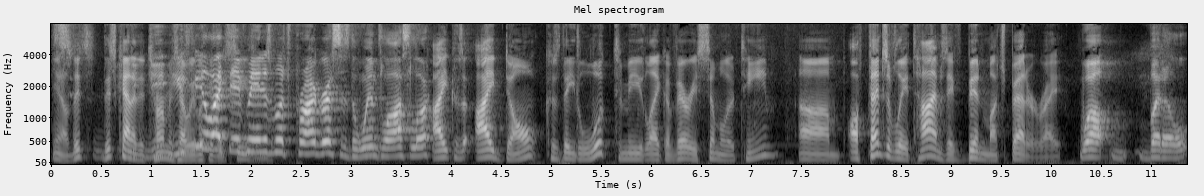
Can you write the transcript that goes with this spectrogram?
You know, this this kind of determines Do you, you how we feel like they've season. made as much progress as the wins loss look? I because I don't because they look to me like a very similar team. Um, offensively, at times they've been much better, right? well, but a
